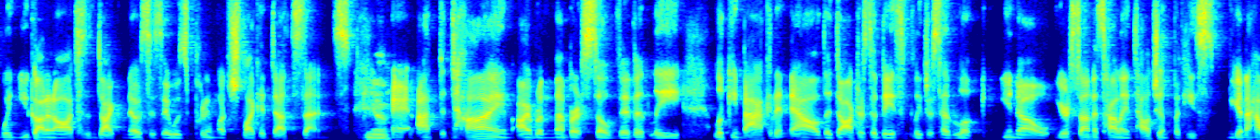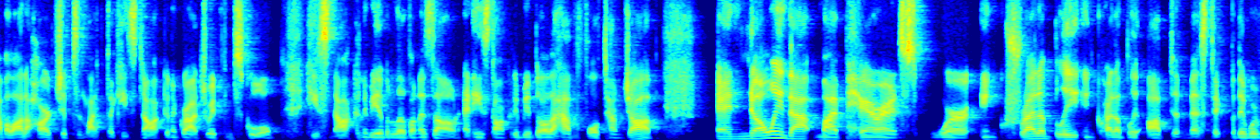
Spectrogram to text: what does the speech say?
when you got an autism diagnosis it was pretty much like a death sentence. Yeah. and at the time i remember so vividly looking back at it now the doctors had basically just said look you know your son is highly intelligent but he's you're going to have a lot of hardships in life. Like he's not going to graduate from school. He's not going to be able to live on his own and he's not going to be able to have a full-time job and knowing that my parents were incredibly incredibly optimistic but they were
